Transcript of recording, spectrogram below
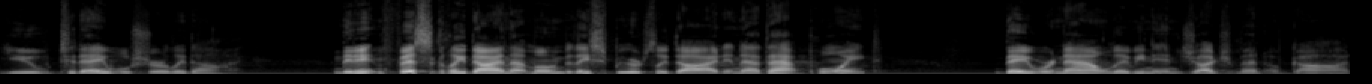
you today will surely die. And they didn't physically die in that moment, but they spiritually died. And at that point, they were now living in judgment of God.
